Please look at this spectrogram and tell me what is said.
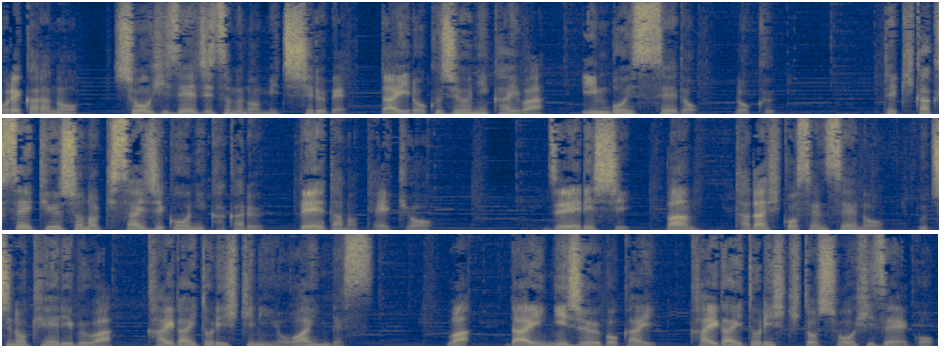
これからの消費税実務の道しるべ第62回は、インボイス制度6。適格請求書の記載事項にかかるデータの提供。税理士、バン、忠彦先生の、うちの経理部は、海外取引に弱いんです。は、第25回、海外取引と消費税5。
